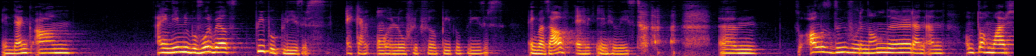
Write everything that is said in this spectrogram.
Ik denk aan en je neemt nu bijvoorbeeld people pleasers. Ik ken ongelooflijk veel people pleasers. Ik ben zelf eigenlijk één geweest. um, zo alles doen voor een ander en, en om toch maar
